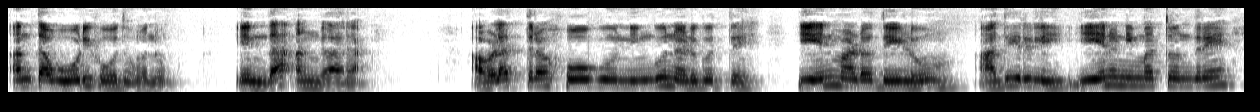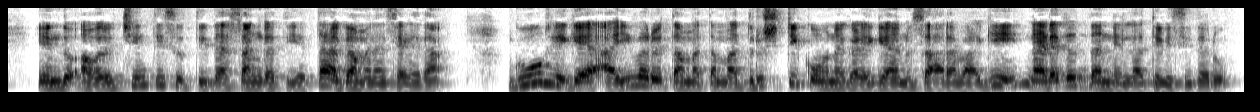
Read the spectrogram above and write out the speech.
ಅಂತ ಓಡಿ ಹೋದವನು ಎಂದ ಅಂಗಾರ. ಅವಳತ್ರ ಹೋಗು, ನಿಂಗೂ ನಡುಗುತ್ತೆ. ಏನು ಮಾಡೋದೇಳು? ಅದಿರಲಿ, ಏನು ನಿಮ್ಮ ತೊಂದರೆ? ಎಂದು ಅವರು ಚಿಂತಿಸುತ್ತಿದ್ದ ಸಂಗತಿಯತ್ತ ಗಮನ ಸೆಳೆದ. ಗೂಗ್ಲಿಗೆ ಐವರು ತಮ್ಮ ತಮ್ಮ ದೃಷ್ಟಿಕೋನಗಳಿಗೆ ಅನುಸಾರವಾಗಿ ನಡೆದದ್ದನ್ನೆಲ್ಲ ತಿಳಿಸಿದರು.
